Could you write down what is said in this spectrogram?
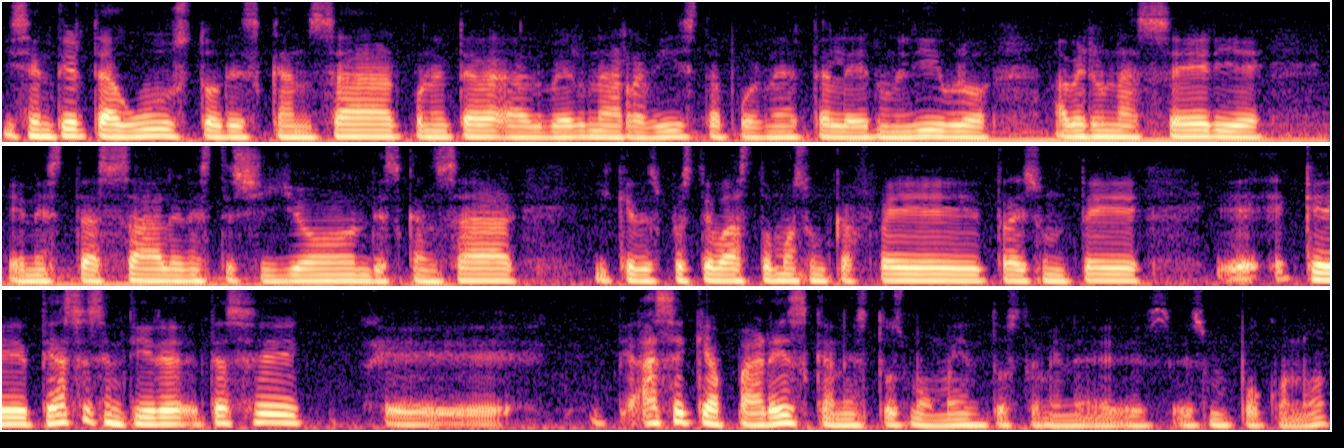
y sentirte a gusto, descansar, ponerte a, a ver una revista, ponerte a leer un libro, a ver una serie en esta sala, en este sillón, descansar y que después te vas, tomas un café, traes un té, eh, que te hace sentir, te hace, eh, hace que aparezcan estos momentos también es, es un poco, ¿no?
